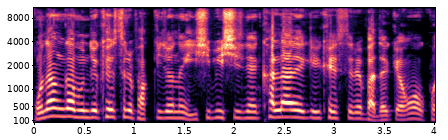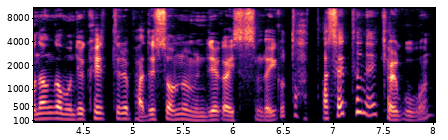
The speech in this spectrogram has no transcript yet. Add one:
고난과 문제 퀘스트를 받기 전에 22시즌에 칼날의길 퀘스트를 받을 경우 고난과 문제 퀘스트를 받을 수 없는 문제가 있었습니다 이것도 다, 다 세트네 결국은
